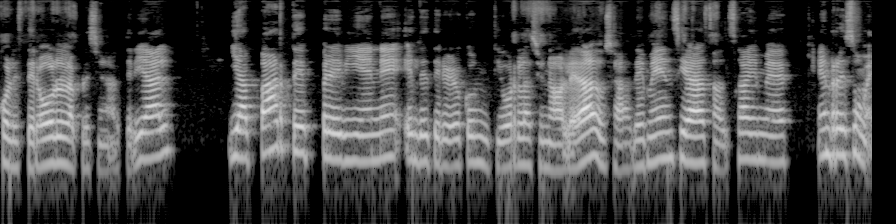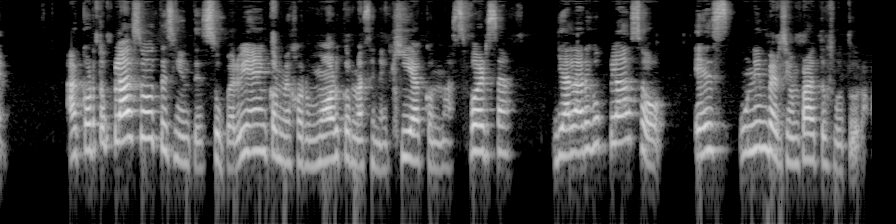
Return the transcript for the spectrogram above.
colesterol o la presión arterial, y aparte previene el deterioro cognitivo relacionado a la edad, o sea, demencias, Alzheimer. En resumen, a corto plazo te sientes súper bien, con mejor humor, con más energía, con más fuerza, y a largo plazo es una inversión para tu futuro.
